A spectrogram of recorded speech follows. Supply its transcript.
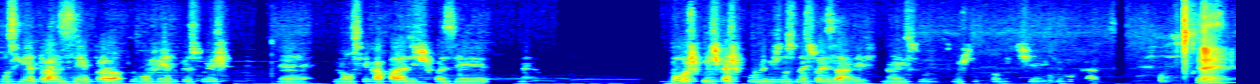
conseguir trazer para o governo pessoas é, que vão ser capazes de fazer né, boas políticas públicas nas suas áreas. Né? Isso, isso é totalmente equivocado. É.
